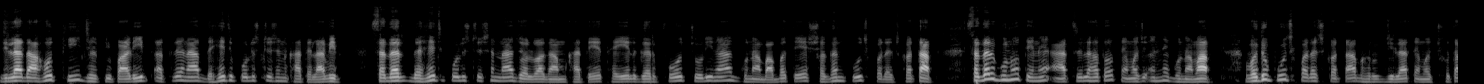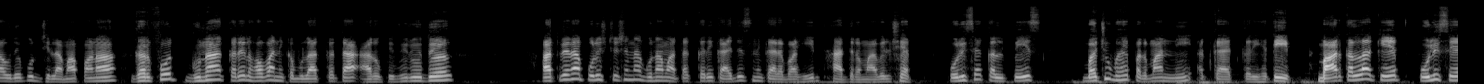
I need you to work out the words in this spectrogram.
જિલ્લા દાહોદથી ઝડપી પાડી અત્રેના દહેજ પોલીસ સ્ટેશન ખાતે લાવી. સદર દહેજ પોલીસ સ્ટેશનના જોલવા ગામ ખાતે થયેલ ગરફો ચોરીના ગુના બાબતે સઘન પૂછપરછ કરતા. સદર ગુનો તેને આચરેલ હતો તેમજ અન્ય ગુનામાં. વધુ પૂછપરછ કરતા ભરૂચ જિલ્લા તેમજ છોટાઉદેપુર જિલ્લામાં પણ ગરફો ગુના કરેલ હોવાની કબૂલાત કરતા આરોપી વિરુદ્ધ અત્રેના પોલીસ સ્ટેશનના ગુનામાં અટક કરી કાયદેસરની કાર્યવાહી હાથ ધરવામાં આવેલ છે. પોલીસે કલ્પેશ બચુભાઈ પરમારની અટકાયત કરી હતી. બાર કલાકે પોલીસે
